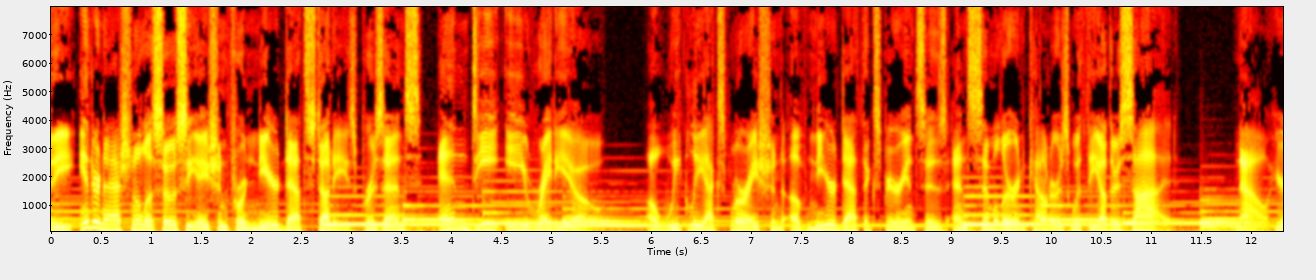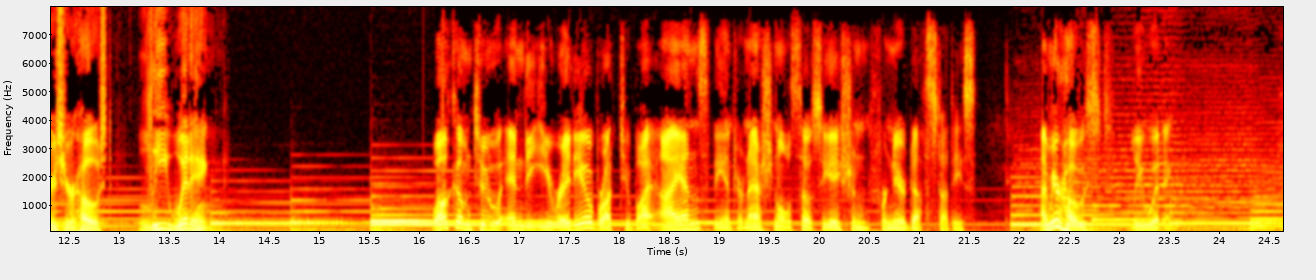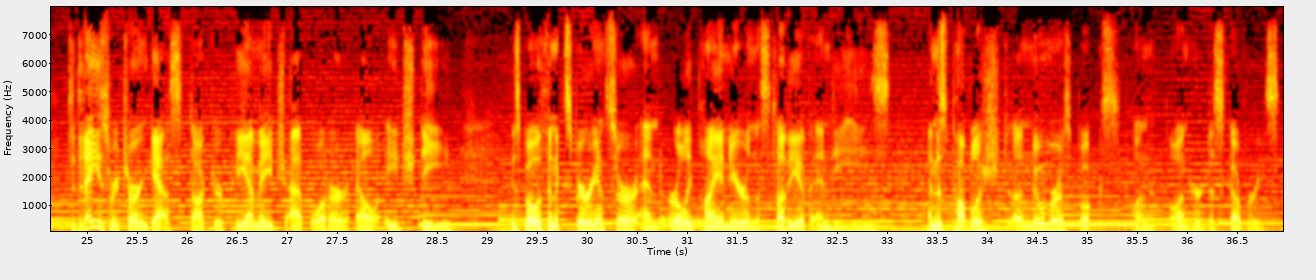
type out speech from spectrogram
The International Association for Near Death Studies presents NDE Radio, a weekly exploration of near death experiences and similar encounters with the other side. Now, here's your host, Lee Witting. Welcome to NDE Radio, brought to you by IANDS, the International Association for Near Death Studies. I'm your host, Lee Witting. Today's return guest, Dr. PMH Atwater, LHD, is both an experiencer and early pioneer in the study of NDEs and has published uh, numerous books on, on her discoveries.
